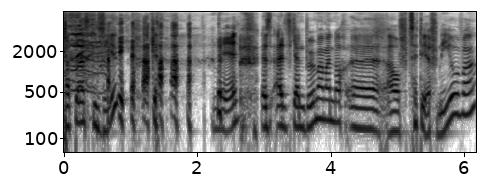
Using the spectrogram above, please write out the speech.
Habt ihr das gesehen? Nee. es, als Jan Böhmermann noch äh, auf ZDF Neo war,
